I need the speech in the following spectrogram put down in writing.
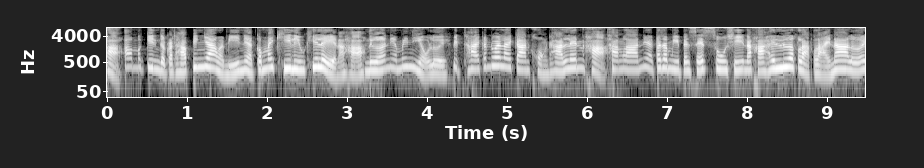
ค่ะ เอามากินกับกระทะปิ้งย่างแบบนี้เนี่ยก็ไม่ขี้ริ้วขี้เหร่นะคะ เนื้อเนี่ยไม่เหนียวเลย ปิดท้ายกันด้วยรายการของทานเล่นค่ะ ทางร้านเนี่ยก็จะมีเป็นเซตซูชินะคะ ให้เลือกหลากหลายหน้าเลย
